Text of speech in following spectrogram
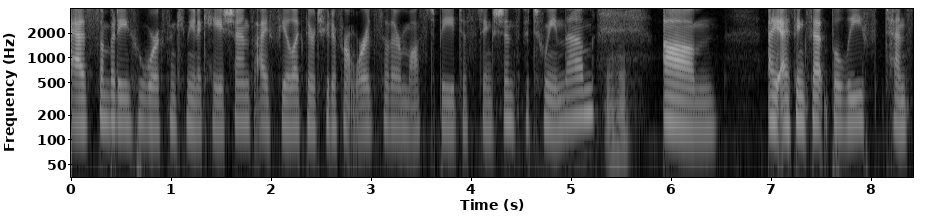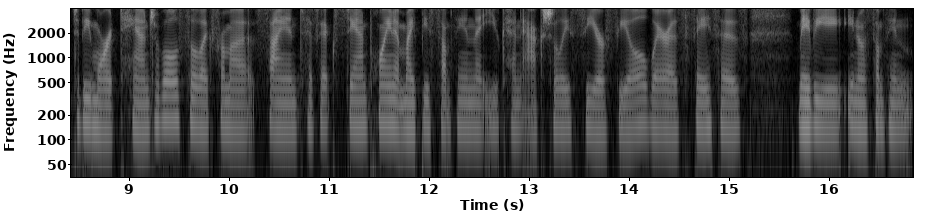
as somebody who works in communications, I feel like they're two different words, so there must be distinctions between them. Um, I, I think that belief tends to be more tangible. So, like from a scientific standpoint, it might be something that you can actually see or feel, whereas faith is maybe you know something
